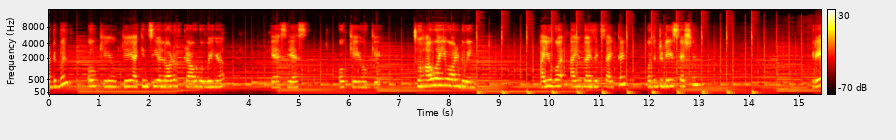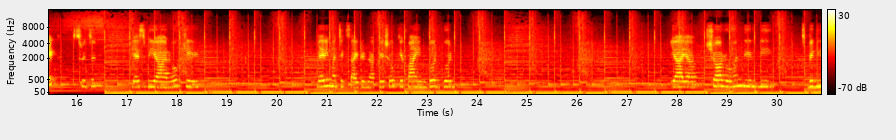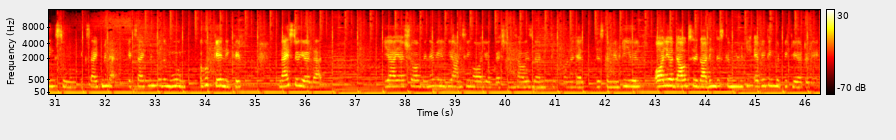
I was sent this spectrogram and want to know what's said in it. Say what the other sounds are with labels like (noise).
audible? Okay, okay. I can see a lot of crowd over here. Yes, yes. Okay, okay. So how are you all doing? Are you are you guys excited for the today's session? Great, Srijan. Yes, we are. Okay. Very much excited, Rakesh. Okay, fine. Good, good. Yeah, yeah. Sure, Rohan. We'll be beginning soon. Excitement, excitement to the moon. Okay, Nikhil. Nice to hear that. Yeah, yeah, sure. Vinay, we'll be answering all your questions. How is learning team gonna help this community? You will all your doubts regarding this community, everything would be clear today.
